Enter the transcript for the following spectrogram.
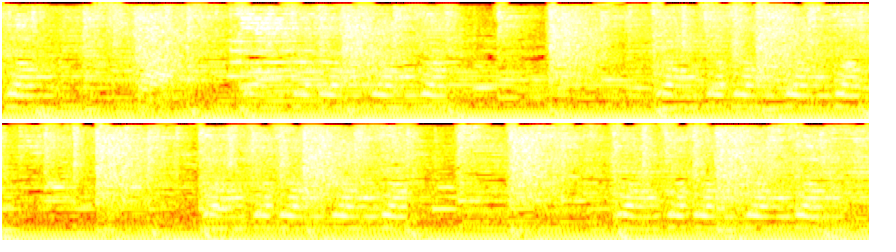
don't stop. Don't don't don't don't. Don't don't don't don't. Don't don't don't don't. Don't don't don't don't.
